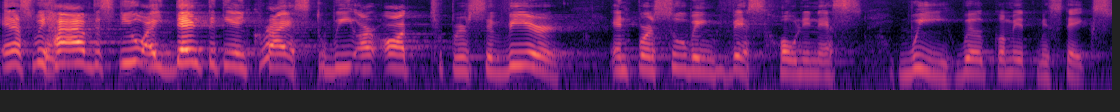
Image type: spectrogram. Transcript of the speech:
And as we have this new identity in Christ, we are ought to persevere in pursuing this holiness. We will commit mistakes.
